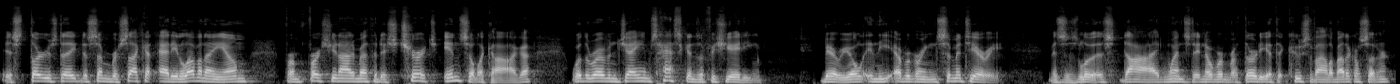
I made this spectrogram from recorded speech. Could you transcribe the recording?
is Thursday, December 2nd at 11 a.m. from First United Methodist Church in Sylacauga, with the Reverend James Haskins officiating. Burial in the Evergreen Cemetery. Mrs. Lewis died Wednesday, November 30th at Coosa Valley Medical Center.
